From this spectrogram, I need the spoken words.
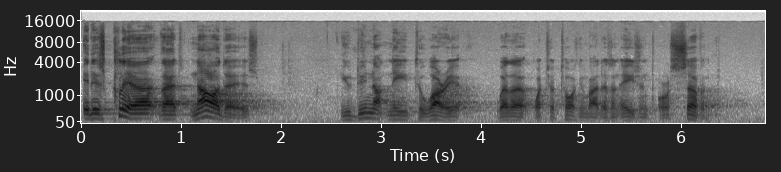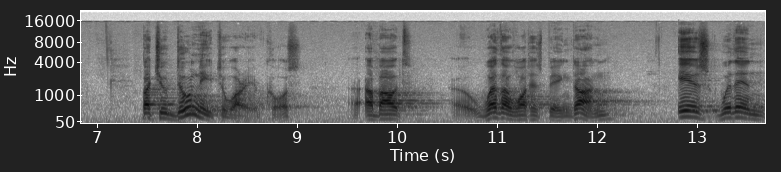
it is clear that nowadays you do not need to worry whether what you're talking about is an agent or a servant. But you do need to worry, of course, about whether what is being done is within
